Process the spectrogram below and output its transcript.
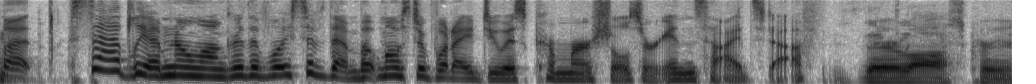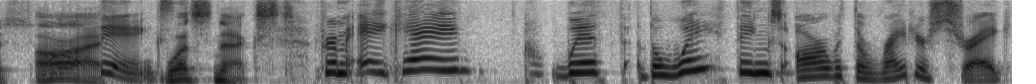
But sadly, I'm no longer the voice of them. But most of what I do is commercials or inside stuff. It's their loss, Chris. All right, thanks. what's next? From AK, with the way things are with the writer's strike,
